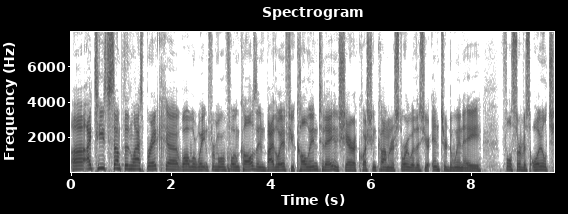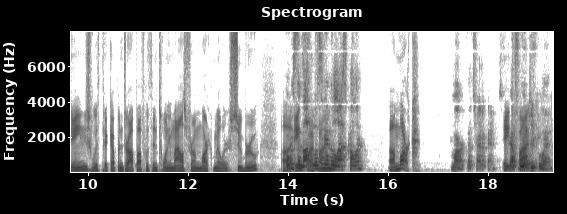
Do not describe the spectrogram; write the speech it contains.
Uh, I teased something last break uh, while we're waiting for more phone calls. And by the way, if you call in today and share a question, comment, or story with us, you're entered to win a full service oil change with pickup and drop off within 20 miles from Mark Miller Subaru. Uh, What was the what was the name of the last caller? Uh, Mark. Mark. That's right. Okay. So we Eight five- people in.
